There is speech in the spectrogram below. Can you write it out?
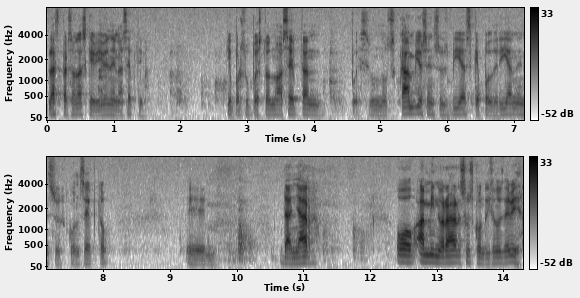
las personas que viven en la séptima, que por supuesto no aceptan pues unos cambios en sus vías que podrían en su concepto eh, dañar o aminorar sus condiciones de vida.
